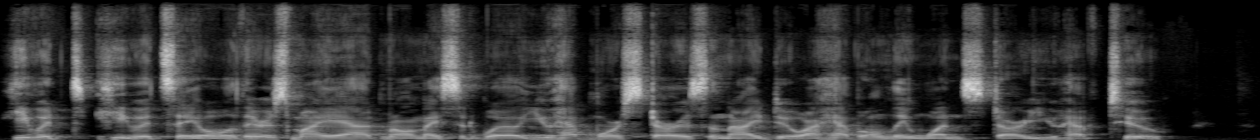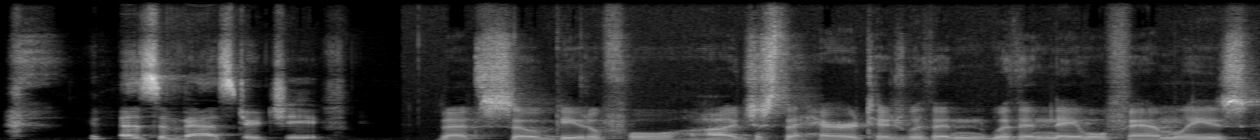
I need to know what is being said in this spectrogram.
he would he would say, "Oh, there's my admiral," and I said, "Well, you have more stars than I do. I have only one star. You have two as a Master Chief." That's so beautiful. Uh, just the heritage within within naval families.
